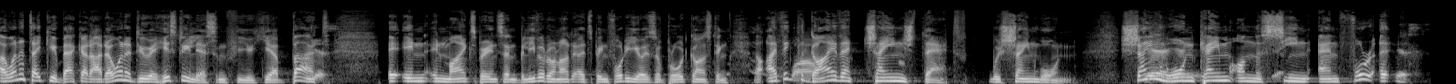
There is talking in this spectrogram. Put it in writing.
I want to take you back, and I don't want to do a history lesson for you here, but. Yes. In in my experience, and believe it or not, it's been 40 years of broadcasting. I think wow. the guy that changed that was Shane Warne. Shane yeah, Warne yeah, yeah. came on the scene, and for a, yes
